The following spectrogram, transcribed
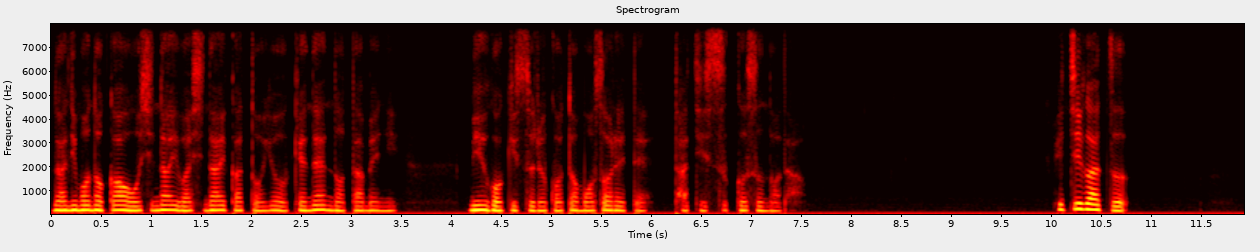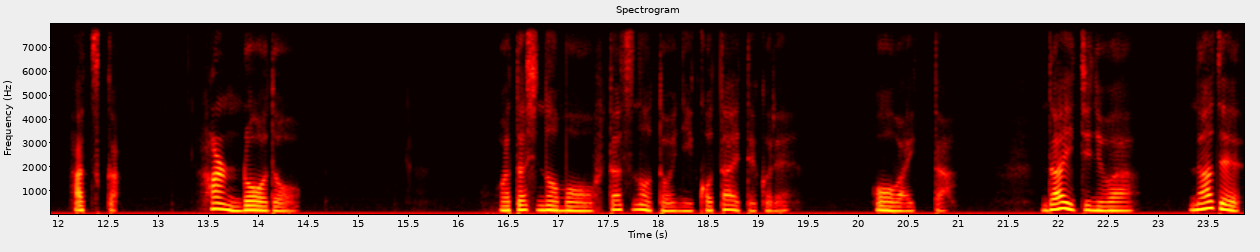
何者かを失いはしないかという懸念のために、身動きすることも恐れて立ち尽くすのだ。7月20日、反労働。私のもう二つの問いに答えてくれ。王は言った。第一には、なぜ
